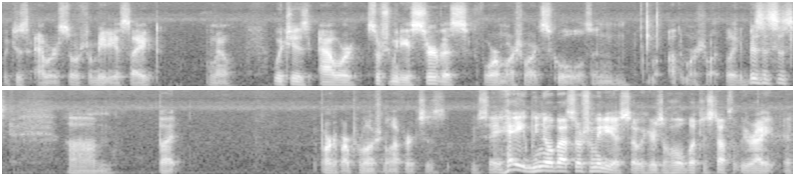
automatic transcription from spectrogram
which is our social media site, no, which is our social media service for martial arts schools and other martial art related businesses. Um, but part of our promotional efforts is we say, hey, we know about social media, so here's a whole bunch of stuff that we write and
